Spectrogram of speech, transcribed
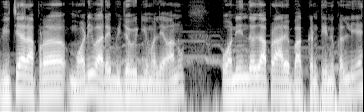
વિચાર આપણે મોડી વારે બીજો વિડીયોમાં લેવાનું પોની અંદર જ આપણે આરે ભાગ કન્ટિન્યુ કરી લઈએ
